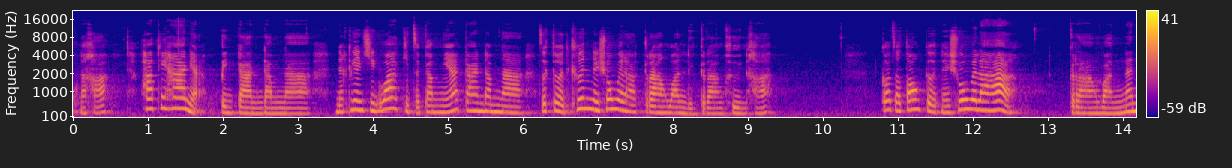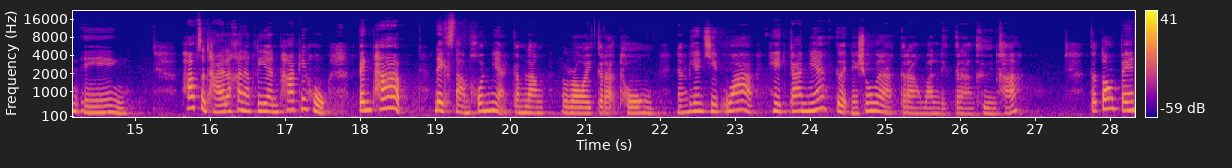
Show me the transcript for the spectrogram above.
6 นะคะ ภาพที่ 5 เนี่ยเป็นการดำนา นักเรียนคิดว่ากิจกรรมเนี้ยการดำนาจะเกิดขึ้นในช่วงเวลากลางวันหรือกลางคืนคะ ก็จะต้องเกิดในช่วงเวลา กลางวันนั่นเอง ภาพสุดท้ายแล้วค่ะนักเรียนภาพที่ 6 เป็นภาพ เด็ก 3 คนเนี่ยกำลังรอยกระทง นักเรียนคิดว่าเหตุการณ์เนี้ยเกิดในช่วงเวลากลางวันหรือกลางคืนคะ ก็ต้องเป็น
